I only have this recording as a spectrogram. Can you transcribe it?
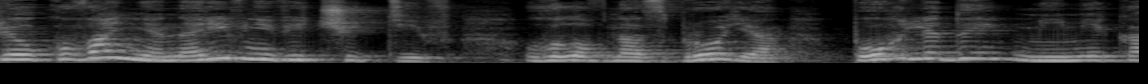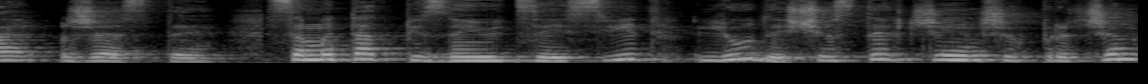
Спілкування на рівні відчуттів, головна зброя погляди, міміка, жести. Саме так пізнають цей світ люди, що з тих чи інших причин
